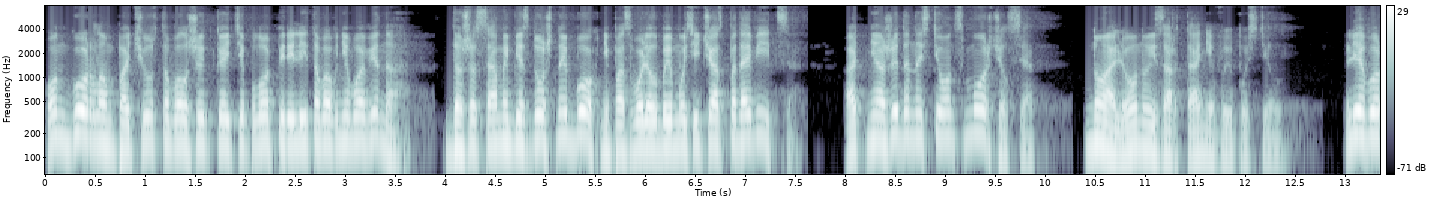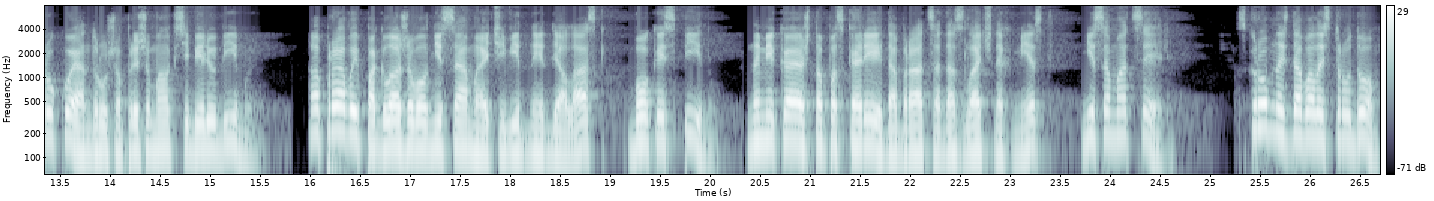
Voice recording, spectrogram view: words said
Он горлом почувствовал жидкое тепло перелитого в него вина. Даже самый бездушный бог не позволил бы ему сейчас подавиться. От неожиданности он сморчился, но Алену изо рта не выпустил. Левой рукой Андруша прижимал к себе любимую, а правой поглаживал не самые очевидные для ласк бок и спину, намекая, что поскорее добраться до злачных мест не самоцель. Скромность давалась трудом,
